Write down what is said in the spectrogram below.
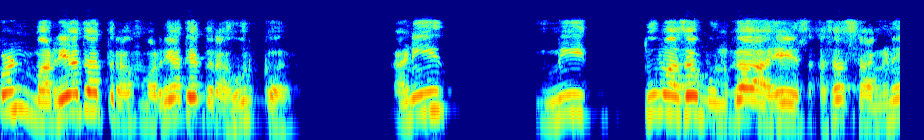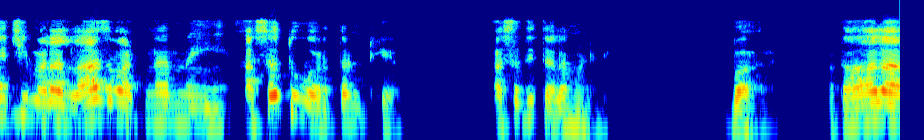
पण मर्यादात राह मर्यादेत राहून कर. आणि मी तू माझा मुलगा आहेस असं सांगण्याची मला लाज वाटणार नाही असं तू वर्तन ठेव असं ती त्याला म्हणली. बर आता आला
